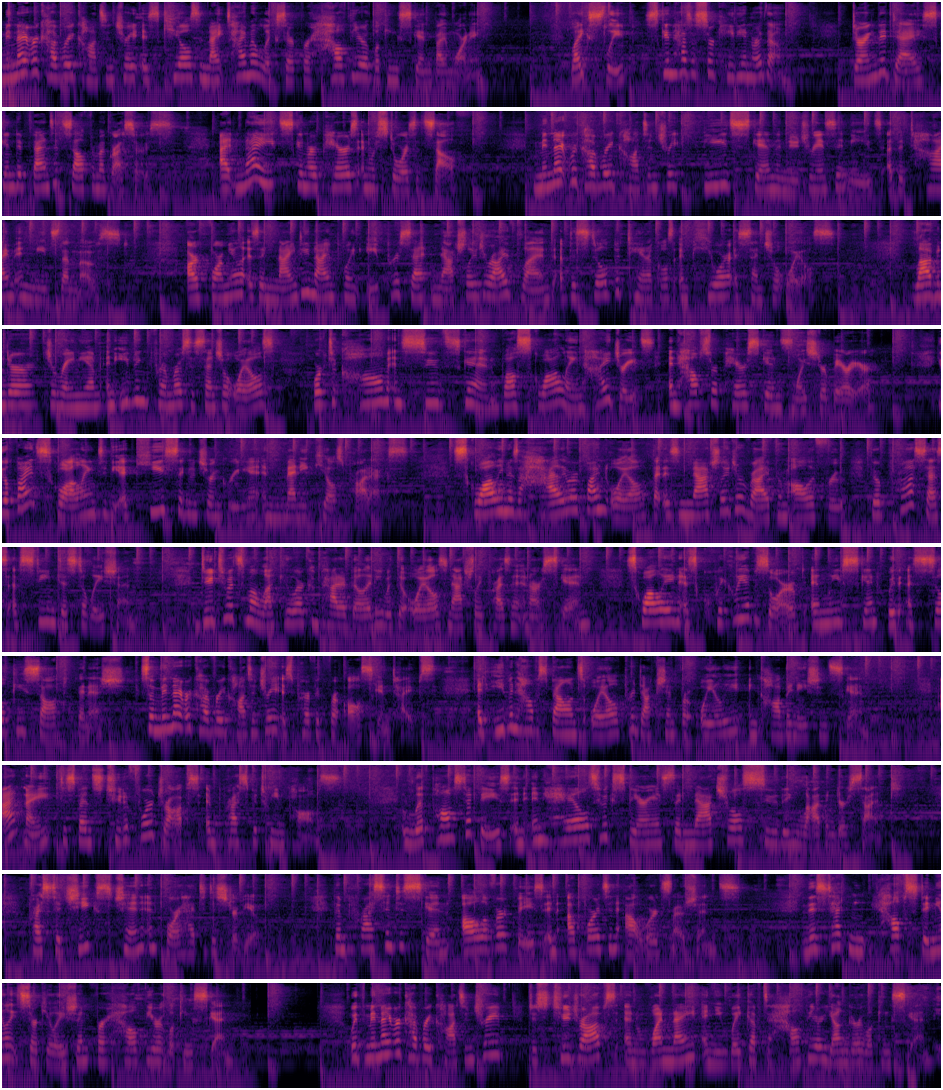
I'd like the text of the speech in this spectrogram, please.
Midnight Recovery Concentrate is Kiehl's nighttime elixir for healthier looking skin by morning. Like sleep, skin has a circadian rhythm. During the day, skin defends itself from aggressors. At night, skin repairs and restores itself. Midnight Recovery Concentrate feeds skin the nutrients it needs at the time it needs them most. Our formula is a 99.8% naturally derived blend of distilled botanicals and pure essential oils. Lavender, geranium, and evening primrose essential oils work to calm and soothe skin while squalane hydrates and helps repair skin's moisture barrier. You'll find squalane to be a key signature ingredient in many Kiehl's products. Squalane is a highly refined oil that is naturally derived from olive fruit through a process of steam distillation. Due to its molecular compatibility with the oils naturally present in our skin, squalane is quickly absorbed and leaves skin with a silky soft finish. So Midnight Recovery Concentrate is perfect for all skin types. It even helps balance oil production for oily and combination skin. At night, dispense two to four drops and press between palms. Lift palms to face and inhale to experience the natural soothing lavender scent. Press to cheeks, chin, and forehead to distribute. Then press into skin all over face in upwards and outwards motions. This technique helps stimulate circulation for healthier looking skin. With Midnight Recovery Concentrate, just two drops and one night and you wake up to healthier, younger looking skin.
